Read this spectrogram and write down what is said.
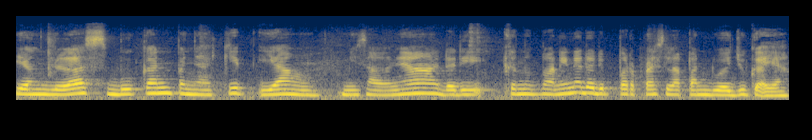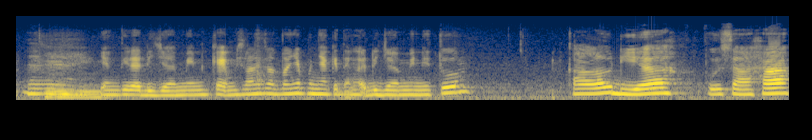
yang jelas bukan penyakit yang misalnya ada di ketentuan ini ada di Perpres 82 juga ya yang tidak dijamin kayak misalnya contohnya penyakit yang nggak dijamin itu kalau dia usaha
